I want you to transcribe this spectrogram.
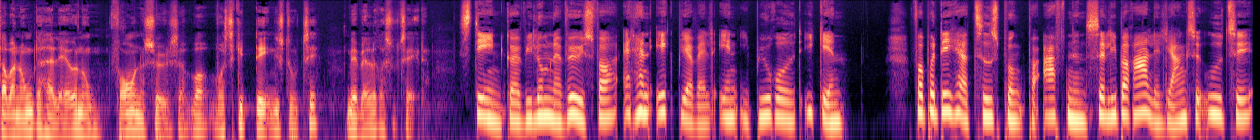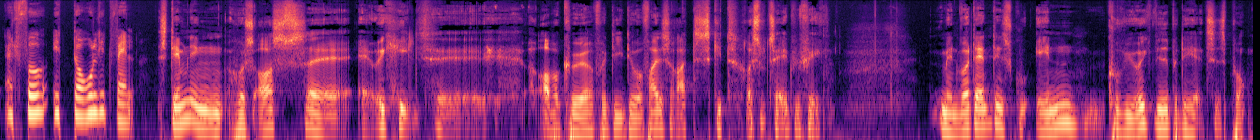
der var nogen, der havde lavet nogle forundersøgelser, hvor, hvor skidt det egentlig stod til med valgresultatet. Sten gør Willum nervøs for, at han ikke bliver valgt ind i byrådet igen. For på det her tidspunkt på aftenen ser Liberal Alliance ud til at få et dårligt valg. Stemningen hos os øh, er jo ikke helt øh, op at køre, fordi det var faktisk et ret skidt resultat, vi fik. Men hvordan det skulle ende, kunne vi jo ikke vide på det her tidspunkt.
